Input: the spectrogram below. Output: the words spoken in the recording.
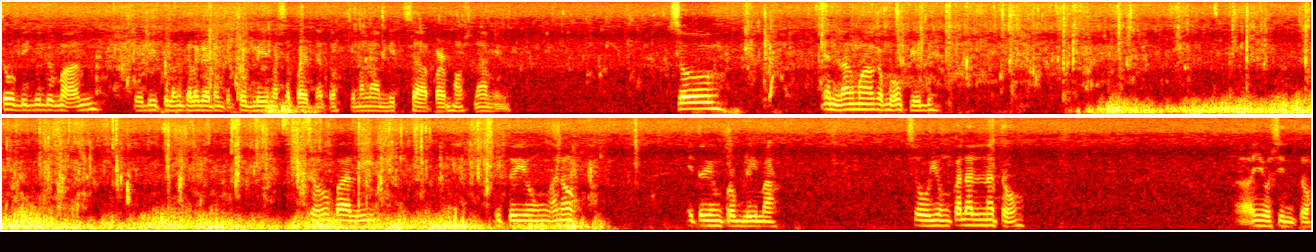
tubig na dumaan. So dito lang talaga ng problema sa part na to, sa malapit sa farmhouse namin. So, yan lang mga kabukid. So, bali, ito yung ano, ito yung problema. So, yung kanal na to, ayusin to.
